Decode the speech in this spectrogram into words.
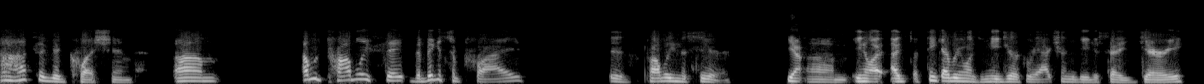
Oh, that's a good question. Um, I would probably say the biggest surprise is probably Nassir. Yeah. Um, you know, I, I think everyone's knee jerk reaction would be to say Gary,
